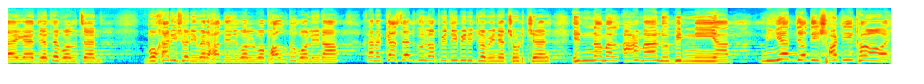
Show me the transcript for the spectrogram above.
জায়গায় যেতে বলছেন বোখারি শরীফের হাদিস বলব, ফালতু বলি না, কারণ ক্যাসেটগুলো পৃথিবীর জমিনে ছুটছে। ইন্নামাল আমালু বিনিয়াত নিয়ত যদি সঠিক হয়,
